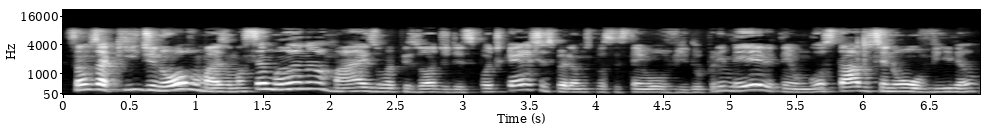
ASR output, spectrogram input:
Estamos aqui de novo, mais uma semana, mais um episódio desse podcast. Esperamos que vocês tenham ouvido o primeiro e tenham gostado. Se não ouviram,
